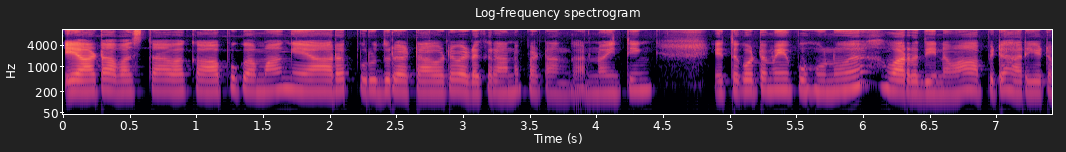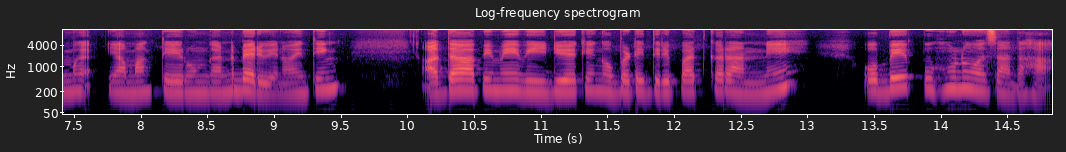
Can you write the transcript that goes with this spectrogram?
එයාට අවස්ථාවක් ආපු ගමන් එයා අර පුරුදු රටාවට වැඩ කරන්න පටන් ගන්නවා. ඉතින් එතකොට මේ පුහුණුව වරදිනවා. අපිට හරියටම යමක් තේරුම් ගන්න බැරි වෙනවා. ඉතින් අද අපි මේ වීඩියෝ එකෙන් ඔබට ඉදිරිපත් කරන්නේ ඔබේ පුහුණුව සඳහා.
